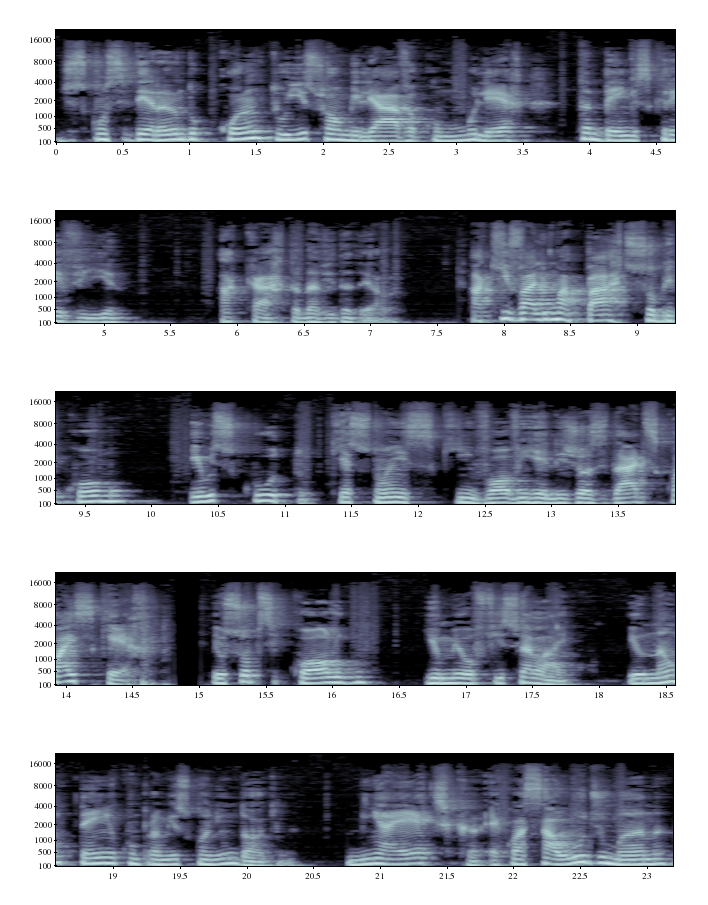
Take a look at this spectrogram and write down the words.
desconsiderando o quanto isso a humilhava como mulher, também escrevia a carta da vida dela. Aqui vale uma parte sobre como eu escuto questões que envolvem religiosidades quaisquer. Eu sou psicólogo e o meu ofício é laico. Eu não tenho compromisso com nenhum dogma. Minha ética é com a saúde humana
